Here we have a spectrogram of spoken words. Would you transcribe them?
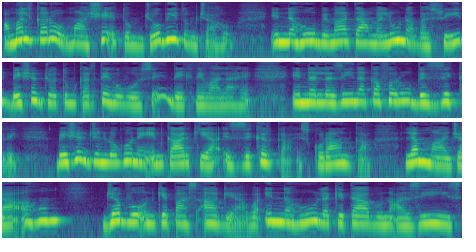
عمل کرو معاشے تم جو بھی تم چاہو۔ ان نہ بما تعملون بصویر بے شک جو تم کرتے ہو وہ اسے دیکھنے والا ہے۔ ان الزین کفرو بذکر بے شک جن لوگوں نے انکار کیا اس ذکر کا، اس قرآن کا۔ لما جا جب وہ ان کے پاس آ گیا۔ وہ ان نحو لکتاب عزیز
